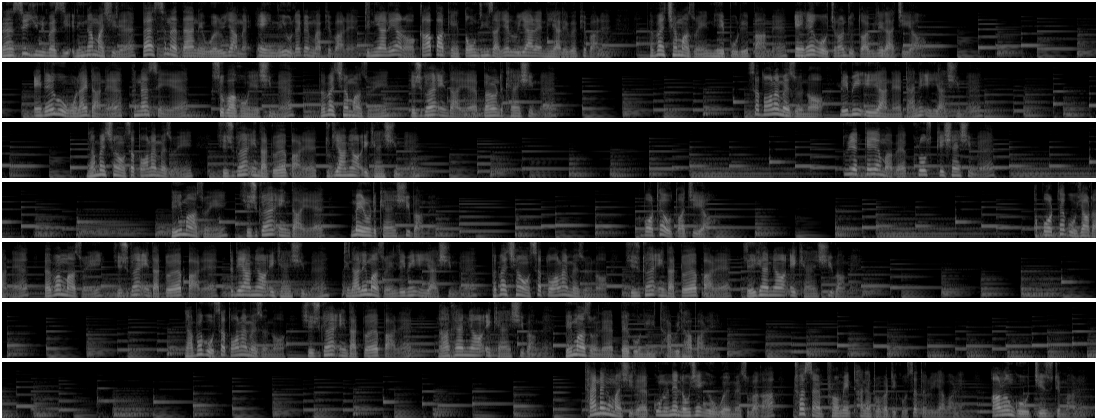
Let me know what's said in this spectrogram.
Rancid University အနီးနားမှာရှိတဲ့ဘတ်12တန်းနဲ့ဝယ်လို့ရမယ်အိမ်လေးကိုလိုက်ပြတ်မှာဖြစ်ပါတယ်ဒီနေရာလေးကတော့ကားပါကင်3စီးစာရက်လို့ရတဲ့နေရာလေးပဲဖြစ်ပါတယ်ဘက်ဘက်ချမ်းမှာဆိုရင်မြေပူလေးပါမယ်အိမ်ထဲကိုကျွန်တော်တို့တွားပြီးလေ့လာကြည့်အောင်အိမ်ထဲကိုဝင်လိုက်တာနဲ့ဖနက်စင်ရဲ့စူပါခုံရဲ့ရှိမယ်ဘက်ဘက်ချမ်းမှာဆိုရင်ရေရှုခန်းအင်တာရဲ့ဘန်ရွန်တခန်းရှိမယ်ဆက်သွားလိုက်မယ်ဆိုရင်တော့ living area နဲ့ dining area ရှိမယ် ညဘက်ချမ်းကိုဆက်သွားလိုက်မယ်ဆိုရင်ရေရှုခန်းအင်တာတွဲရပါတယ်ဒုတိယမြောက်အိတ်ခန်းရှိမယ်သူ့ရဲ့ကဲ့ရမှာပဲ close kitchen ရှိမယ်ဘေးမှာဆိုရင်ရေရှုခန်းအင်တာရဲ့မိတ်ရုံတစ်ခန်းရှိပါမယ်အပေါ်ထက်ကိုသွားကြည့်အောင် အပေါ်ထက်ကိုရောက်တာနဲ့ဘက်ဘက်မှာဆိုရင်ရေရှုခန်းအင်တာတွဲရပါတယ်တတိယမြောက်အိတ်ခန်းရှိမယ်ဒီနားလေးမှာဆိုရင် living area ရှိမယ်ဘက်ဘက်ချမ်းကိုဆက်သွားလိုက်မယ်ဆိုရင်တော့ရေရှုခန်းအင်တာတွဲရပါတယ်လေးခန်းမြောက်အိတ်ခန်းရှိပါမယ်ညာဘက်ကိုဆက်သွားလိုက်မယ်ဆိုရင်တော့ရေရှုခန်းအင်တာတွဲပါတယ်ငါးခန်းမြောက်အိတ်ခန်းရှိပါမယ်ဘေးမှာဆိုရင်လည်းဘယ်ကိုနီထားပြီးထားပါတယ် ထိုင်းနိုင်ငံမှာရှိတဲ့ကိုလိုနဲ့လုံးချင်းကိုဝယ်မယ်ဆိုတာက Trust and Promise ဌာန property ကိုဆက်သွယ်လို့ရပါတယ်အားလုံးကိုကျေးဇူးတင်ပါတယ်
